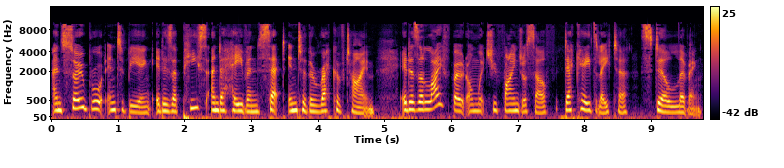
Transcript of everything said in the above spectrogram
and so brought into being, it is a peace and a haven set into the wreck of time. It is a lifeboat on which you find yourself, decades later, still living.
